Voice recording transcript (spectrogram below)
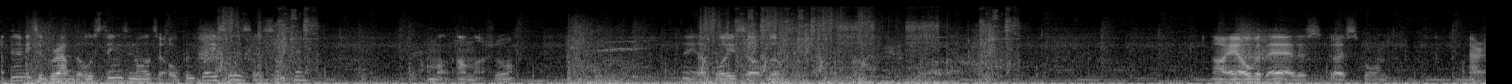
I think I need to grab those things in order to open places or something. I'm not, I'm not sure. Hey, I'll blow yourselves up. Oh yeah, over there this guy spawned. Alright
